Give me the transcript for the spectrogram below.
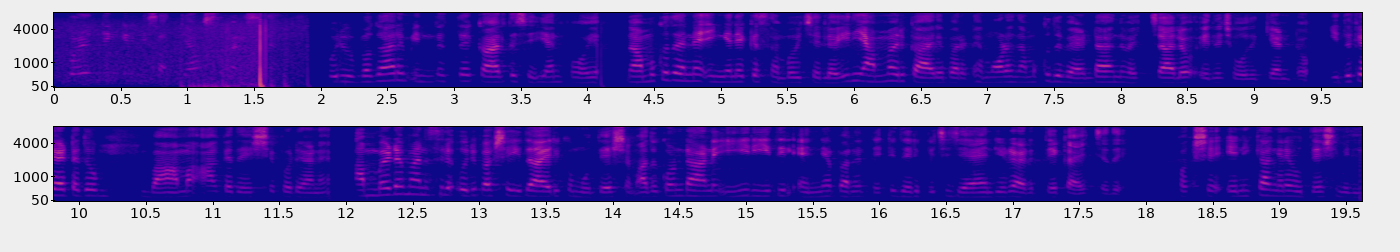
ഇപ്പോഴെന്തെങ്കിലും നീ സത്യാവസ്ഥ മനസ്സിലാക്കി ഒരു ഉപകാരം ഇന്നത്തെ കാലത്ത് ചെയ്യാൻ പോയ നമുക്ക് തന്നെ ഇങ്ങനെയൊക്കെ സംഭവിച്ചല്ലോ. ഇനി അമ്മ ഒരു കാര്യം പറയട്ടെ. മോളെ നമുക്കിത് വേണ്ട എന്ന് വെച്ചാലോ എന്ന് ചോദിക്കാൻ ഇത് കേട്ടതും ബാമ ആകെ ദേഷ്യപ്പെടുകയാണ്. അമ്മയുടെ മനസ്സിൽ ഒരു പക്ഷേ ഇതായിരിക്കും ഉദ്ദേശം. അതുകൊണ്ടാണ് ഈ രീതിയിൽ എന്നെ പറഞ്ഞ് തെറ്റിദ്ധരിപ്പിച്ച് ജയന്റിയുടെ അടുത്തേക്ക് അയച്ചത്. പക്ഷേ എനിക്കങ്ങനെ ഉദ്ദേശമില്ല.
